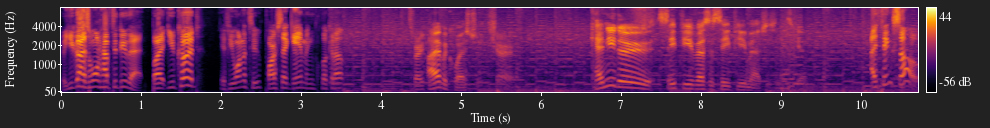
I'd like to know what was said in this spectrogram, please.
But you guys won't have to do that. But you could if you wanted to. Parsec Gaming, look it up. It's very cool. I have a question. sure. Can you do CPU versus CPU matches in this game? I think so.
